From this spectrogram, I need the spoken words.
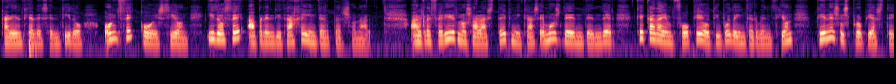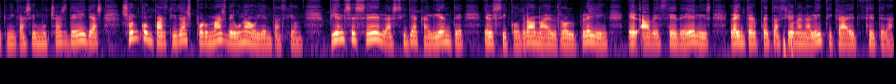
carencia de sentido. 11. Cohesión. Y 12. Aprendizaje interpersonal. Al referirnos a las técnicas, hemos de entender que cada enfoque o tipo de intervención tiene sus propias técnicas y muchas de ellas son compartidas por más de una orientación. Piénsese en la silla caliente, el psicodrama, el role-playing, el ABC de Ellis, la interpretación analítica, etc.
